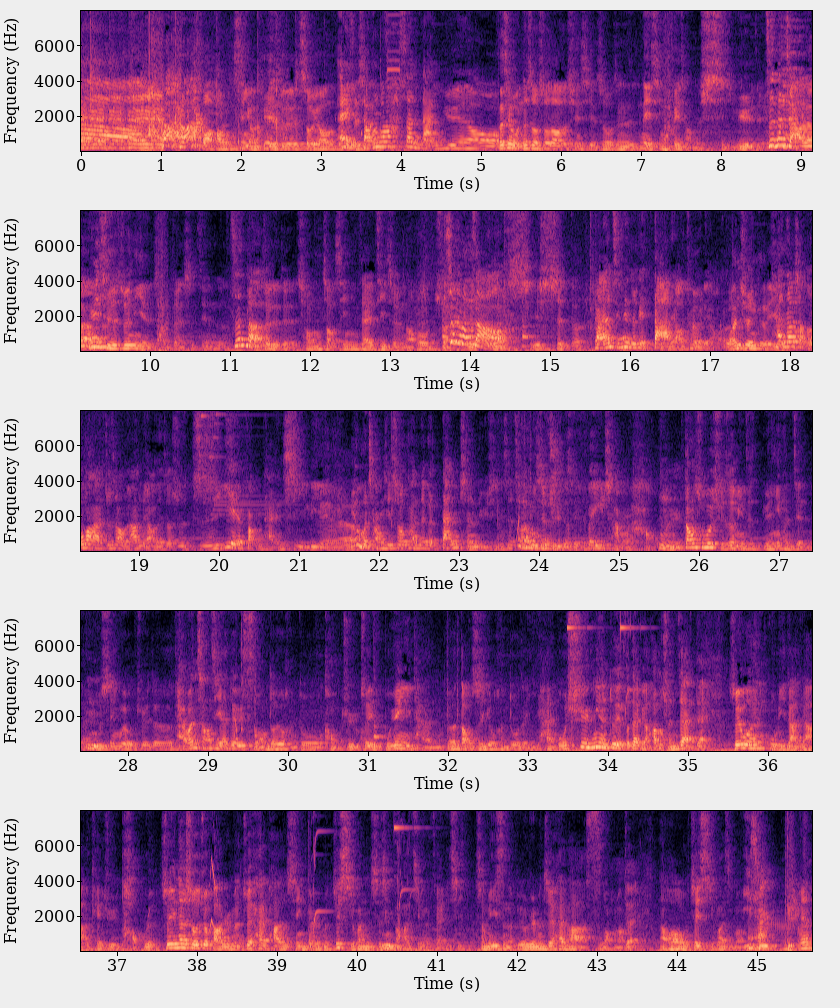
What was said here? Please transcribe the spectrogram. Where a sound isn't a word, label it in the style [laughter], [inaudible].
好荣幸哦，可以就是受邀。哎、欸，小冬瓜算难约哦。而且我那时候收到讯息的时候，真的内心非常的喜悦的。真的假的？因为其实追你也长一段时间了。真的？对对对。从早期在记者，然后转这么早，其实是的，反正今天就可以大聊特聊了，完全可以。看到小冬瓜来，就是我们要聊的就是职业访谈系列.因为我们长期收看那个单程旅行社，这个名字取得非常好。嗯，当初会取这个名字原因很简单，嗯，就是因为我觉得台湾长期以来对于死亡都有很多恐惧，所以不愿意谈，而导致有很多的遗憾。不去面对，不代表它不存在。对，所以我很鼓励大家可以去讨论。所以那时候就把人们最害怕的事情跟人们最喜欢的事情把它结合在一起，什么意思呢？比如人们最害怕死亡嘛，对，然后最喜欢什么？遗产。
